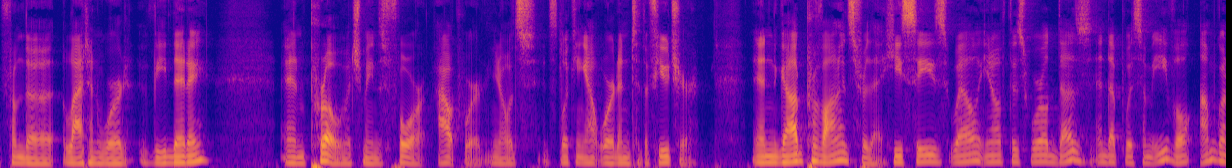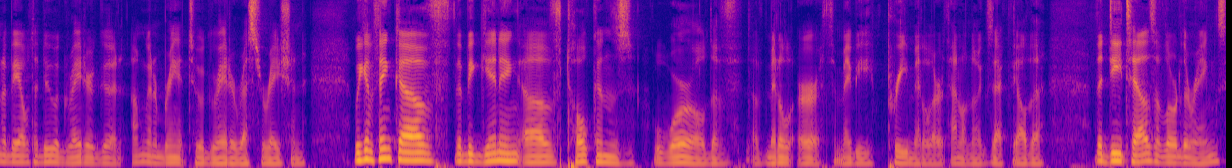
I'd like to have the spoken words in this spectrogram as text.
from the Latin word videre, and pro, which means for, outward. You know, it's it's looking outward into the future. And God provides for that. He sees, well, you know, if this world does end up with some evil, I'm going to be able to do a greater good. I'm going to bring it to a greater restoration. We can think of the beginning of Tolkien's world of, of Middle Earth, maybe pre Middle Earth. I don't know exactly all the, the details of Lord of the Rings.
